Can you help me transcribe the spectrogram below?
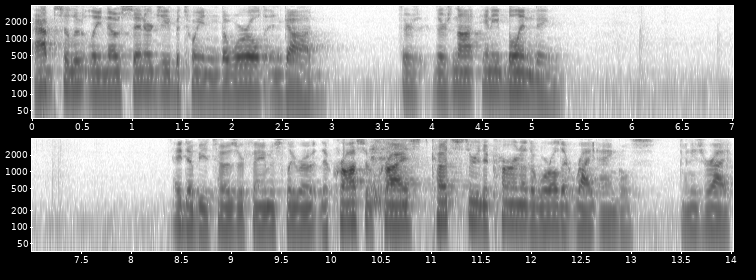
absolutely no synergy between the world and God. There's, there's not any blending. A.W. Tozer famously wrote The cross of Christ cuts through the current of the world at right angles. And he's right.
